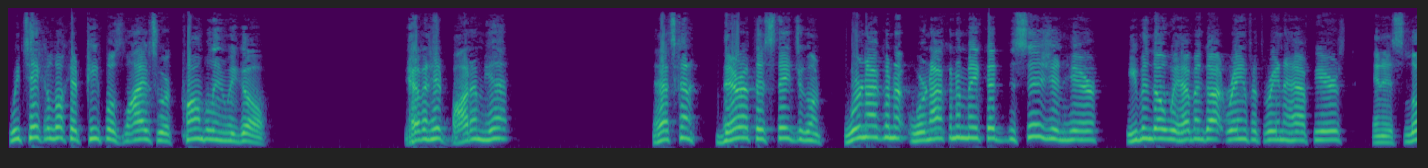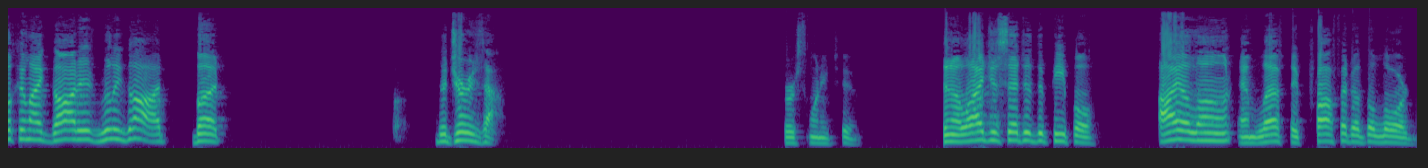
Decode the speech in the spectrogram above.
we take a look at people's lives who are crumbling, we go, You haven't hit bottom yet? And that's kind of they're at this stage of going, we're not gonna we're not gonna make a decision here, even though we haven't got rain for three and a half years, and it's looking like God is really God, but the jury's out. Verse 22. Then Elijah said to the people, I alone am left a prophet of the Lord,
